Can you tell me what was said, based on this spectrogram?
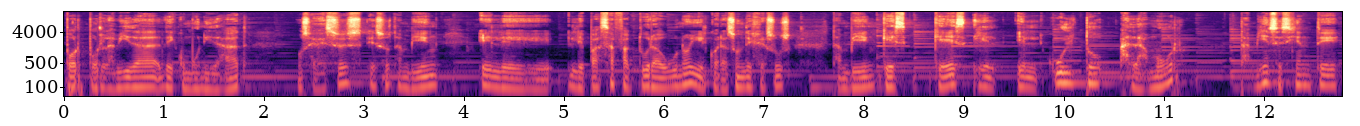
por, por la vida de comunidad, o sea, eso, es, eso también le, le, pasa factura a uno y el corazón de Jesús también, que es, que es el, el culto al amor, también se siente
